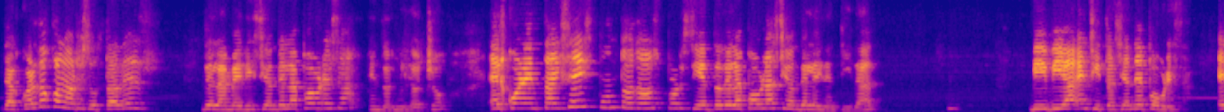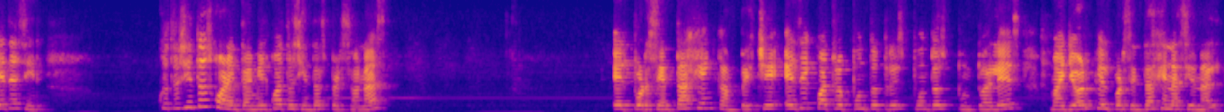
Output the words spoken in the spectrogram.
De acuerdo con los resultados de la medición de la pobreza en 2008, el 46.2% de la población de la identidad vivía en situación de pobreza, es decir, 440.400 personas el porcentaje en Campeche es de 4.3 puntos puntuales mayor que el porcentaje nacional,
